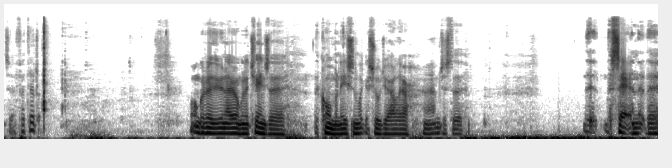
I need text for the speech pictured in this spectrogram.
That's it fitted. What I'm going to do now, I'm going to change the, the combination like I showed you earlier. Um, just the, the the setting that the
